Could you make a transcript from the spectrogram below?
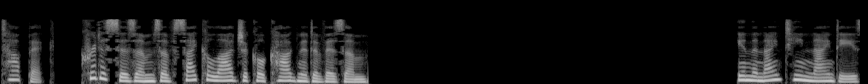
Topic: Criticisms of psychological cognitivism. In the 1990s,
